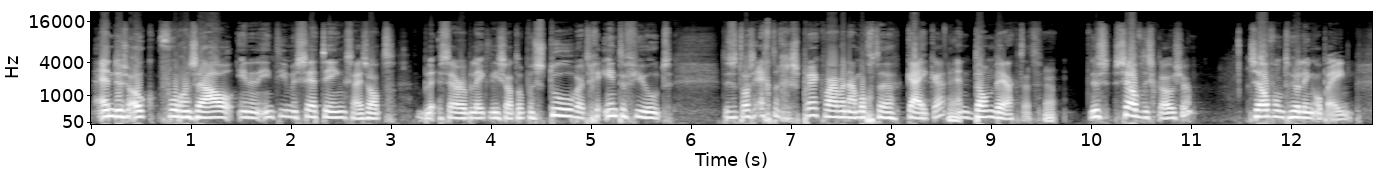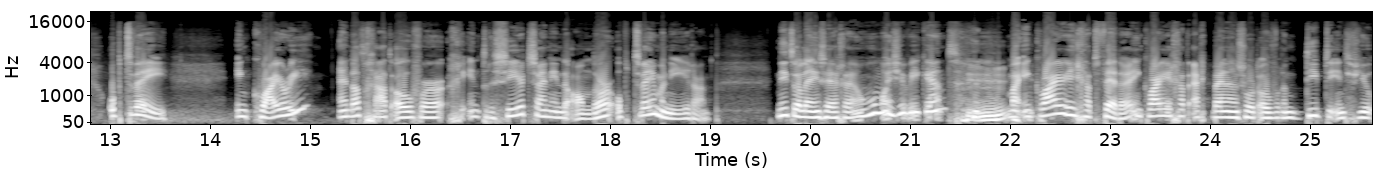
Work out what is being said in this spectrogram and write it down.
En dus ook voor een zaal in een intieme setting. Zij zat, Sarah Blakely zat op een stoel, werd geïnterviewd. Dus het was echt een gesprek waar we naar mochten kijken. Ja. En dan werkt het. Ja. Dus self-disclosure. Zelfonthulling op één. Op twee, inquiry. En dat gaat over geïnteresseerd zijn in de ander op twee manieren. Niet alleen zeggen, hoe was je weekend? Mhm. Maar inquiry gaat verder. Inquiry gaat eigenlijk bijna een soort over een diepte-interview.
